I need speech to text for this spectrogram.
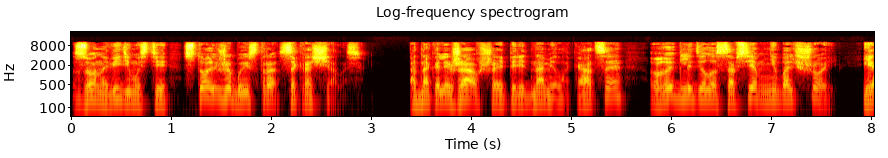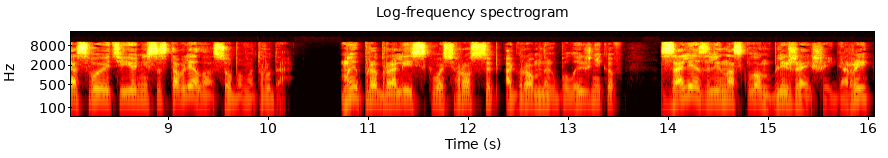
Зона видимости столь же быстро сокращалась. Однако лежавшая перед нами локация выглядела совсем небольшой, и освоить ее не составляло особого труда. Мы пробрались сквозь россыпь огромных булыжников, залезли на склон ближайшей горы,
